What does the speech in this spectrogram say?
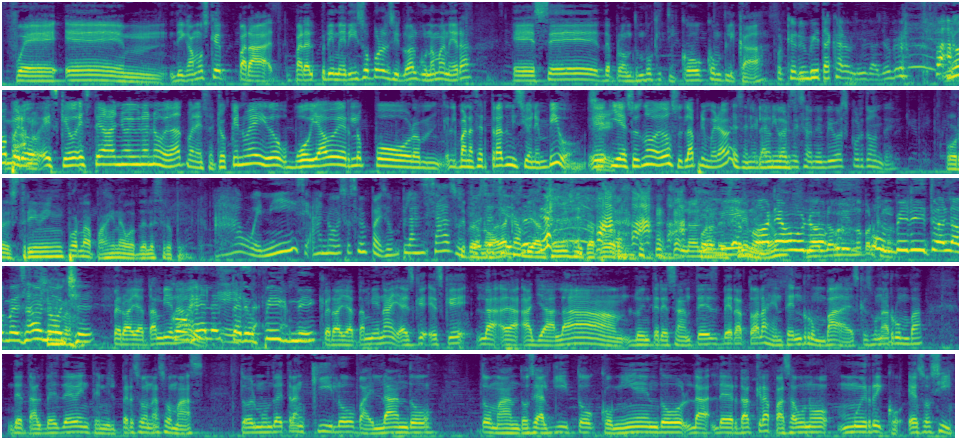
fue, eh, digamos que para, para el primerizo, por decirlo de alguna manera, es eh, de pronto un poquitico complicada. Porque no invita a Carolina, yo creo. No, pero es que este año hay una novedad, Vanessa. Yo que no he ido, voy a verlo por... mm, Van a hacer transmisión en vivo. Sí. Eh, y eso es novedoso, es la primera vez en el ¿La aniversario. transmisión en vivo es por dónde? Por streaming por la página web del Picnic. Ah, buenísimo. Ah, no, eso sí me parece un planzazo. Sí, pero no Entonces, vaya a sí, eso cambiar es- su visita por, No por lo el mismo. streaming, pone ¿no? uno No mismo un vinito en la mesa de noche. Pero allá también Coge el hay. estéreo picnic. Pero allá también hay. Es que, es que la- allá la, lo interesante es ver a toda la gente enrumbada. Es que es una rumba de tal vez de 20 mil personas o más. Todo el mundo ahí tranquilo, bailando, tomándose alguito, comiendo. La, de verdad que la pasa uno muy rico. Eso sí,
